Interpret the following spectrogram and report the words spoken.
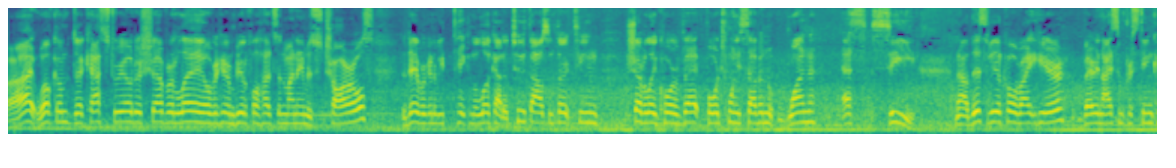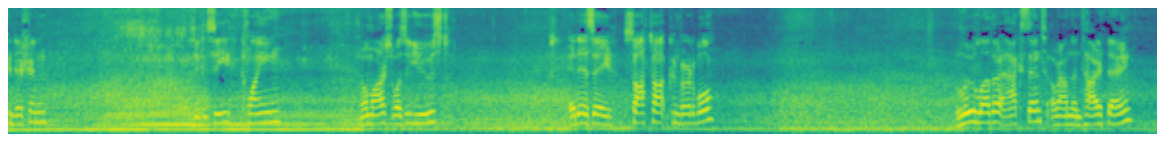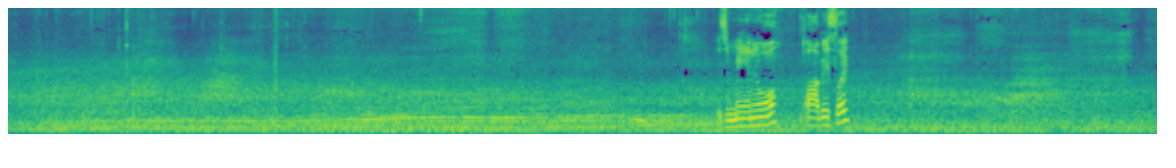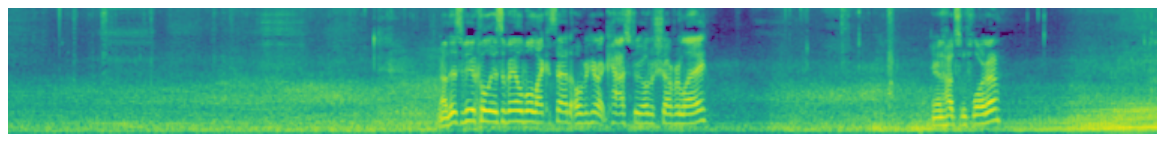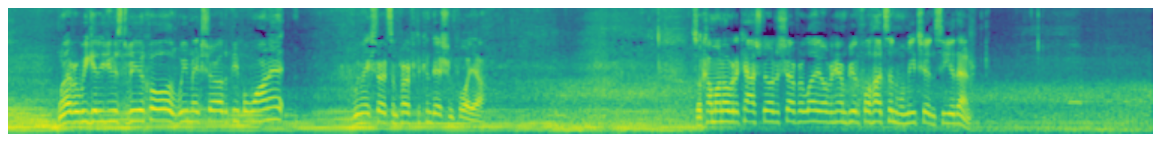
All right, welcome to Castriota Chevrolet over here in beautiful Hudson. My name is Charles. Today we're going to be taking a look at a 2013 Chevrolet Corvette 427 1SC. Now this vehicle right here, very nice and pristine condition. As you can see, clean, no marks, wasn't used. It is a soft top convertible. Blue leather accent around the entire thing. Is a manual, obviously. Now this vehicle is available, like I said, over here at Castriota Chevrolet here in Hudson, Florida. Whenever we get a used vehicle, we make sure other people want it. We make sure it's in perfect condition for you. So come on over to Castriota Chevrolet over here in beautiful Hudson. We'll meet you and see you then.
